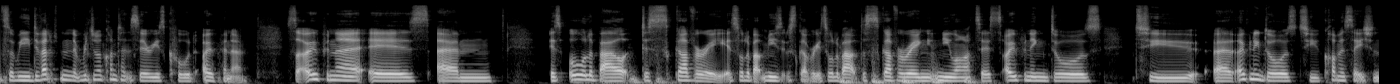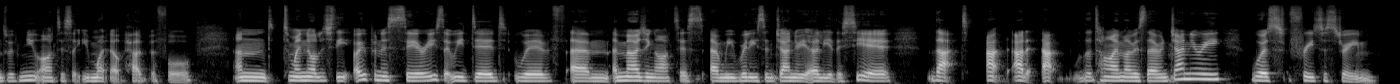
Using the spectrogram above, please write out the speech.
so we developed an original content series called Opener. So Opener is um, is all about discovery. It's all about music discovery. It's all about discovering new artists, opening doors to uh, opening doors to conversations with new artists that you might not have heard before. And to my knowledge, the Opener series that we did with um, emerging artists and we released in January earlier this year, that at, at, at the time I was there in January was free to stream.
